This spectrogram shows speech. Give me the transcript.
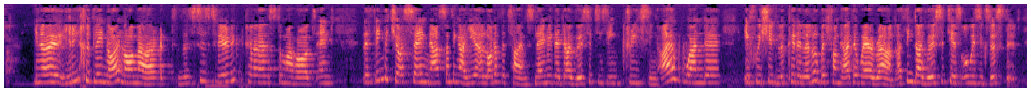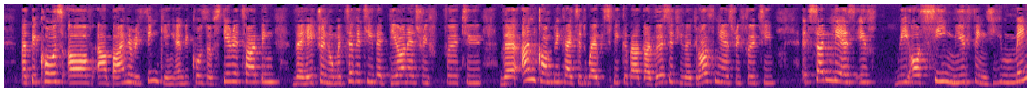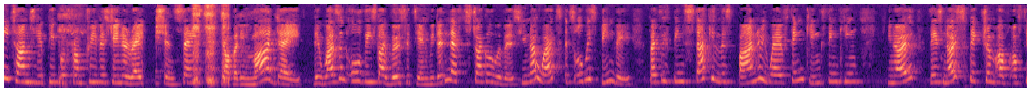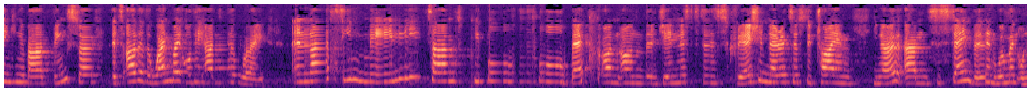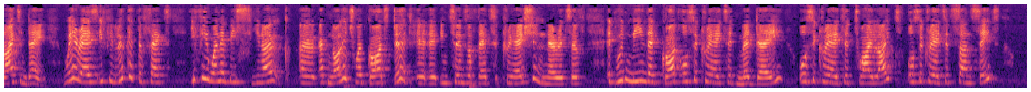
you know hierdie goed lê nou na my hart this is very close to my heart and the thing that you're saying now is something I hear a lot of the times, namely that diversity is increasing. I wonder if we should look at it a little bit from the other way around. I think diversity has always existed. But because of our binary thinking and because of stereotyping, the heteronormativity that Dion has referred to, the uncomplicated way we speak about diversity that Rothney has referred to, it's suddenly as if we are seeing new things. You many times hear people from previous generations saying, yeah, but in my day, there wasn't all this diversity and we didn't have to struggle with this. You know what? It's always been there, but we've been stuck in this binary way of thinking, thinking, you know, there's no spectrum of, of thinking about things. So it's either the one way or the other way. And I see many times people fall back on, on the Genesis creation narratives to try and, you know, um, sustain the and woman or night and day. Whereas if you look at the fact, if you want to be, you know, uh, acknowledge what God did uh, uh, in terms of that creation narrative, it would mean that God also created midday, also created twilight, also created sunset,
